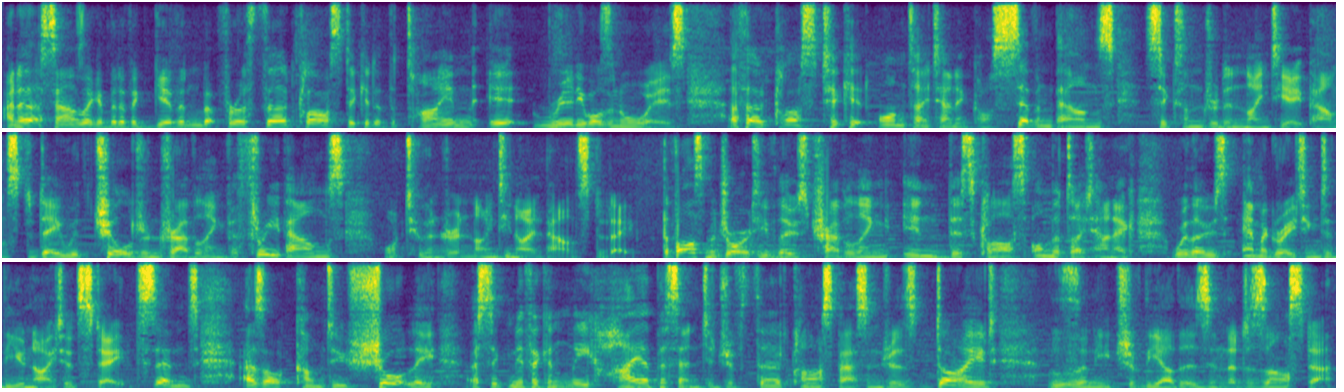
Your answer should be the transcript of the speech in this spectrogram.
I know that sounds like a bit of a given, but for a third class ticket at the time, it really wasn't always. A third class ticket on Titanic cost £7, £698 today, with children travelling for £3 or £299 today. The vast majority of those travelling in this class on the Titanic were those emigrating to the United States, and as I'll come to shortly, a significantly higher percentage of third class passengers died than each of the others in the disaster.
